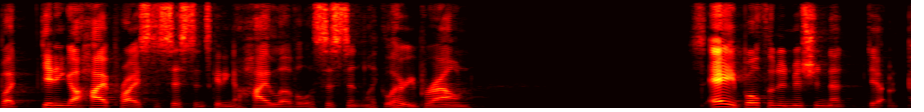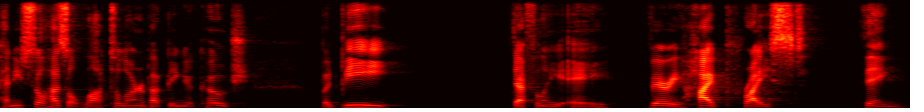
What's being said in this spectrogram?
But getting a high priced assistant, getting a high level assistant like Larry Brown, it's A, both an admission that yeah, Penny still has a lot to learn about being a coach, but B, definitely a very high priced thing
